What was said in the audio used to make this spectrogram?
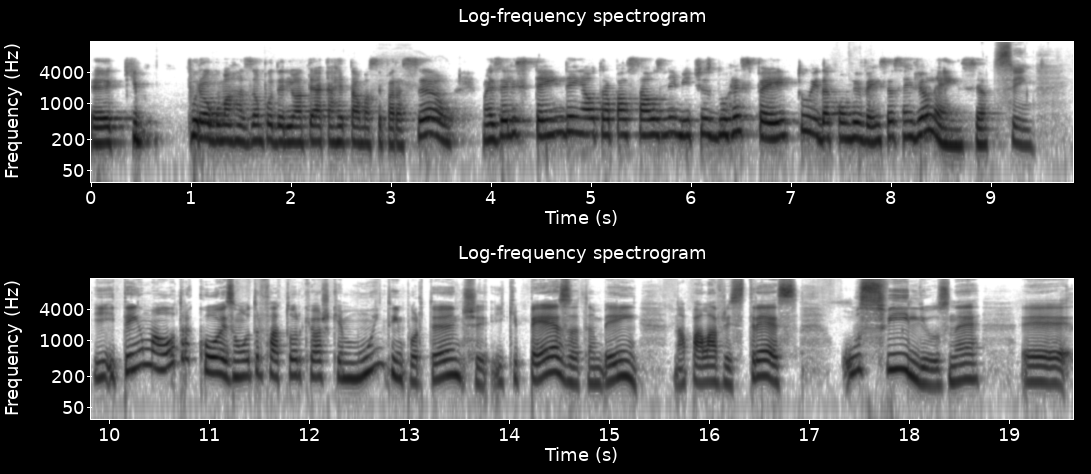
é, que por alguma razão poderiam até acarretar uma separação, mas eles tendem a ultrapassar os limites do respeito e da convivência sem violência. Sim. E, e, tem uma outra coisa, um outro fator que eu acho que é muito importante e que pesa também na palavra estresse, os filhos, né? É,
